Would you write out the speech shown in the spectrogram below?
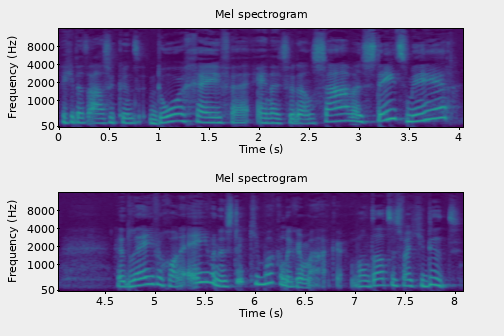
dat je dat aan ze kunt doorgeven en dat we dan samen steeds meer het leven gewoon even een stukje makkelijker maken. Want dat is wat je doet.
